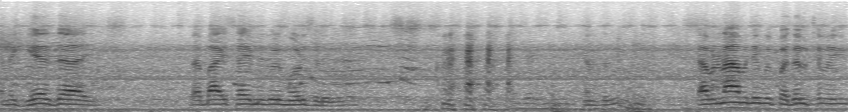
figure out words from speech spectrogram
અને ઘેર જાય બાઈ સાહેબની જોડે મોડું? તો આપણે ના સમજે કોઈ પઝલ છે ભાઈ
